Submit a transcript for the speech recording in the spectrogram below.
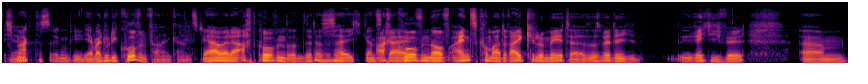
ich ja. mag das irgendwie. Ja, weil du die Kurven fahren kannst. Ja, weil da acht Kurven drin sind. Das ist halt ganz Acht geil. Kurven auf 1,3 Kilometer. Das ist wirklich richtig wild. Ähm,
